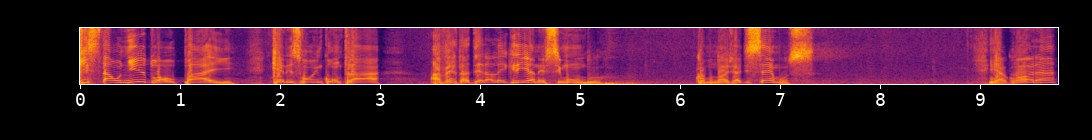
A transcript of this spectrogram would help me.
que está unido ao Pai, que eles vão encontrar a verdadeira alegria nesse mundo, como nós já dissemos. E agora,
